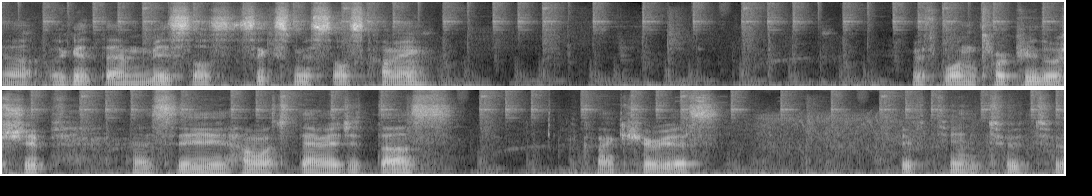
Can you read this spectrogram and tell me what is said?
Yeah, look at them missiles, six missiles coming. With one torpedo ship. Let's see how much damage it does. I'm kinda curious. 15 2 2.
